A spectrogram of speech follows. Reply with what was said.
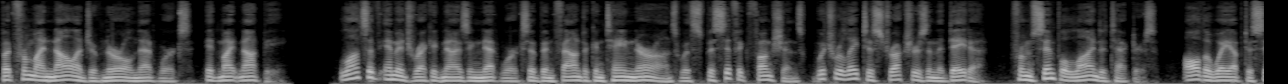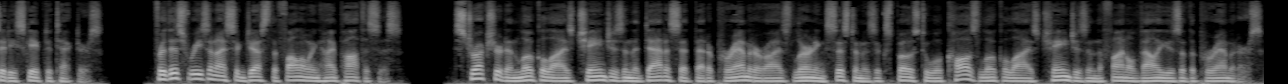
But from my knowledge of neural networks, it might not be. Lots of image recognizing networks have been found to contain neurons with specific functions which relate to structures in the data, from simple line detectors, all the way up to cityscape detectors. For this reason, I suggest the following hypothesis. Structured and localized changes in the dataset that a parameterized learning system is exposed to will cause localized changes in the final values of the parameters.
